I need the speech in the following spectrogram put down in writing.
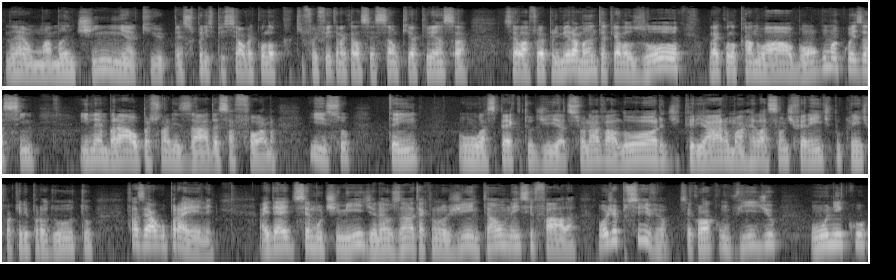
né, uma mantinha que é super especial, vai colocar que foi feita naquela sessão que a criança, sei lá, foi a primeira manta que ela usou, vai colocar no álbum, alguma coisa assim e lembrar ou personalizar dessa forma. E isso tem o aspecto de adicionar valor, de criar uma relação diferente do cliente com aquele produto, fazer algo para ele. A ideia de ser multimídia, né, usando a tecnologia, então nem se fala. Hoje é possível. Você coloca um vídeo único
